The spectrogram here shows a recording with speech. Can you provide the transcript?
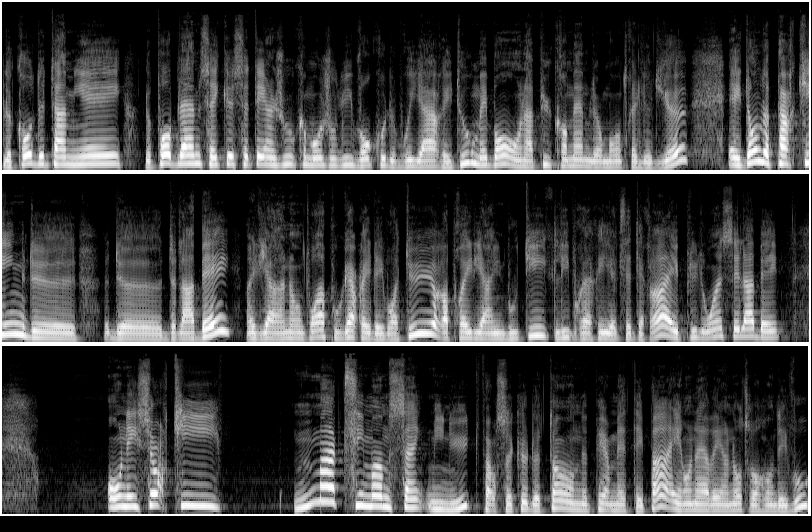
le col de Tamier. Le problème, c'est que c'était un jour comme aujourd'hui, beaucoup de brouillard et tout, mais bon, on a pu quand même leur montrer le Dieu. Et dans le parking de, de, de l'abbaye, il y a un endroit pour garer les voitures, après il y a une boutique librairie, etc. Et plus loin, c'est la baie. On est sorti maximum cinq minutes parce que le temps ne permettait pas et on avait un autre rendez-vous.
